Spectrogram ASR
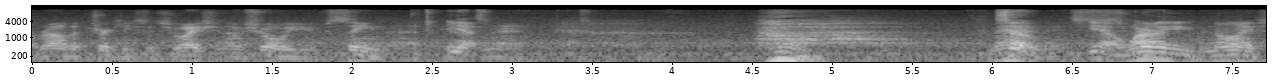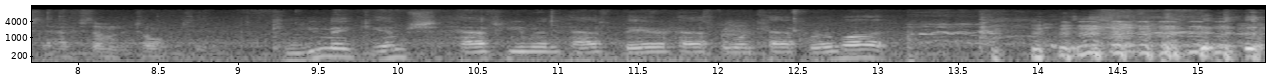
a rather tricky situation. I'm sure you've seen that. Yes. Man, So, it's yeah, why- really nice to have someone to talk to. Can you make imps half human, half bear, half orc, half robot?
